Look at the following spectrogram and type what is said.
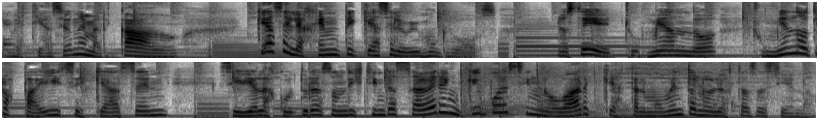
investigación de mercado ¿Qué hace la gente que hace lo mismo que vos? No sé, chusmeando, chusmeando otros países que hacen, si bien las culturas son distintas, saber en qué puedes innovar que hasta el momento no lo estás haciendo.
